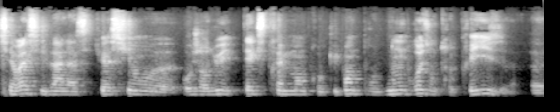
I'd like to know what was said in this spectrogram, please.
C'est vrai, Sylvain, la situation euh, aujourd'hui est extrêmement préoccupante pour de nombreuses entreprises euh,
